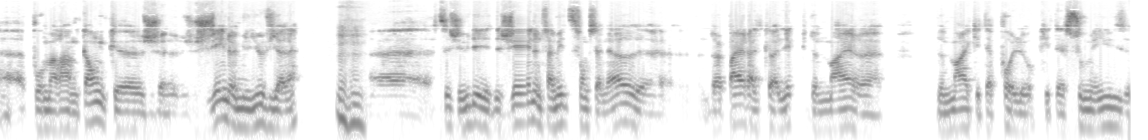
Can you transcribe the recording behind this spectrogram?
euh, pour me rendre compte que je, viens d'un milieu violent. Mm-hmm. Euh, tu sais, j'ai eu des, je viens d'une famille dysfonctionnelle, euh, d'un père alcoolique puis d'une mère d'une mère qui était pas là, qui était soumise,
